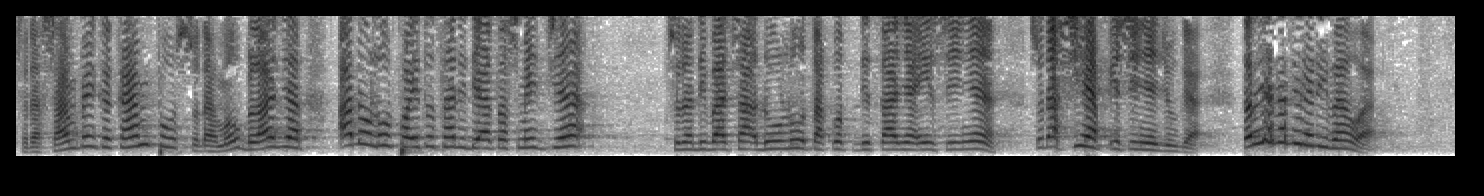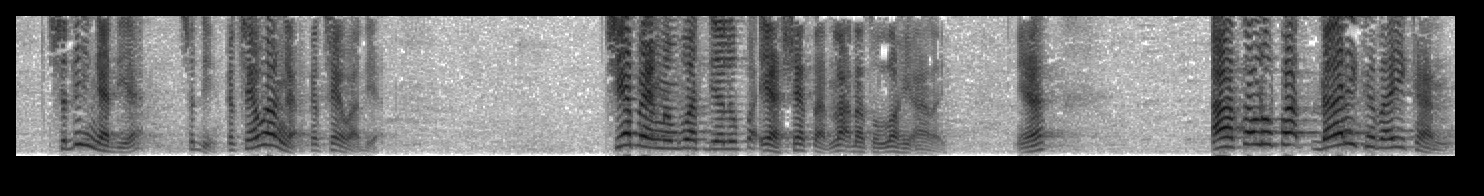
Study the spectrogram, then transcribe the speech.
Sudah sampai ke kampus, sudah mau belajar. Aduh lupa itu tadi di atas meja. Sudah dibaca dulu takut ditanya isinya. Sudah siap isinya juga. Ternyata tidak dibawa. Sedih nggak dia? Sedih. Kecewa nggak? Kecewa dia. Siapa yang membuat dia lupa? Ya, setan. Laknatullahi alaih. Ya. Atau lupa dari kebaikan.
